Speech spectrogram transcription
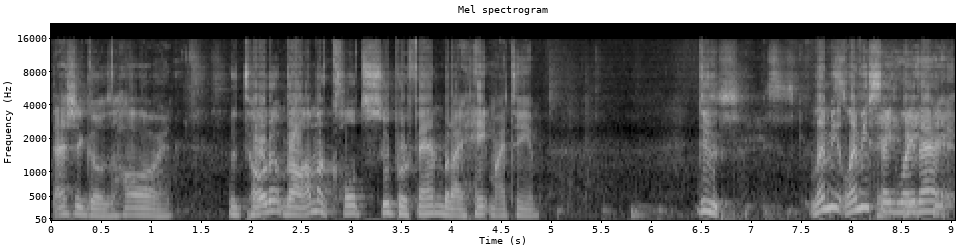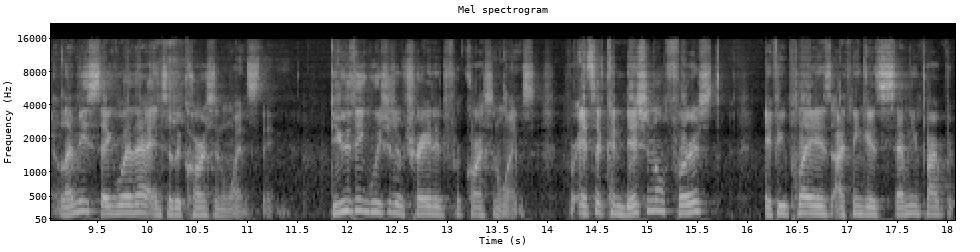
That shit goes hard. The totem, bro. I'm a Colts super fan, but I hate my team. Dude, let me let me segue that. Let me segue that into the Carson Wentz thing. Do you think we should have traded for Carson Wentz? For it's a conditional first. If he plays, I think it's 75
